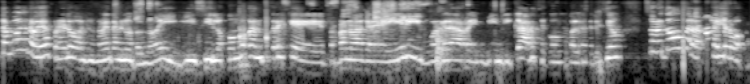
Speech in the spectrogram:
tampoco se lo voy a poner los 90 minutos, ¿no? Y, si lo convocan, ¿tú crees que Farfán no va a querer ir y volver a reivindicarse con, la selección? Sobre todo para callar boca,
